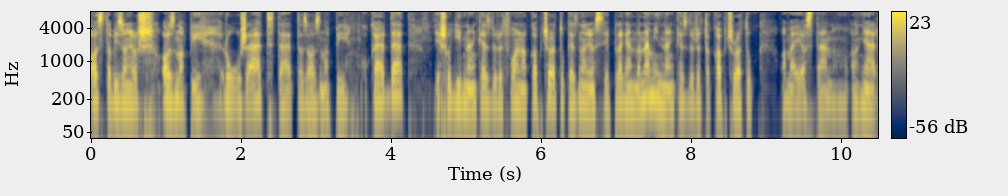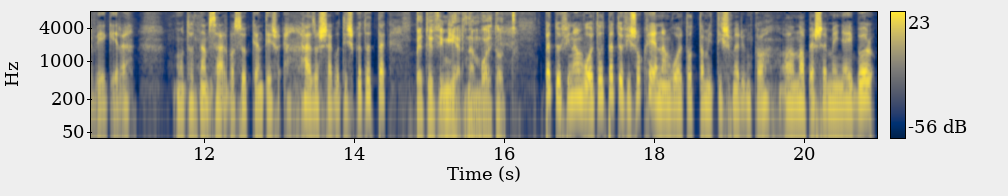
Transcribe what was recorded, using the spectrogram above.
azt a bizonyos aznapi rózsát, tehát az aznapi kokárdát, és hogy innen kezdődött volna a kapcsolatuk, ez nagyon szép legenda. Nem innen kezdődött a kapcsolatuk, amely aztán a nyár végére mondhatnám szárba szökkent és házasságot is kötöttek. Petőfi miért nem volt ott? Petőfi nem volt ott, Petőfi sok helyen nem volt ott, amit ismerünk a, a nap eseményeiből.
